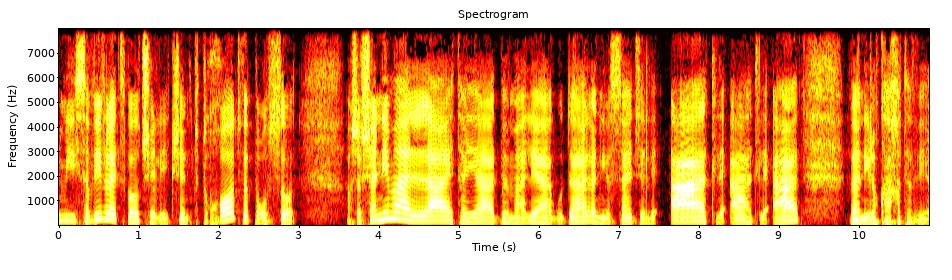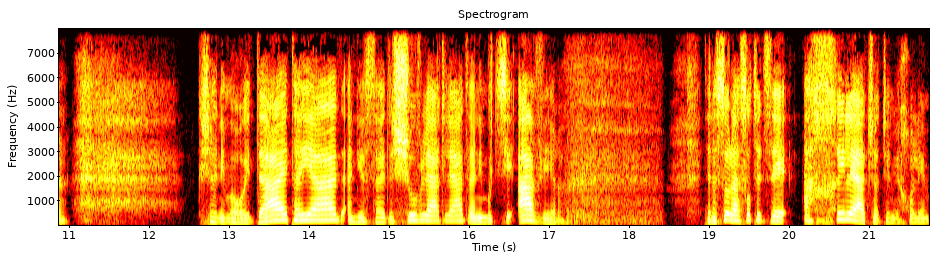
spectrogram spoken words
מסביב לאצבעות שלי, כשהן פתוחות ופרוסות. עכשיו, כשאני מעלה את היד במעלה האגודל, אני עושה את זה לאט, לאט, לאט, ואני לוקחת אוויר. כשאני מורידה את היד, אני עושה את זה שוב לאט לאט ואני מוציאה אוויר. תנסו לעשות את זה הכי לאט שאתם יכולים,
